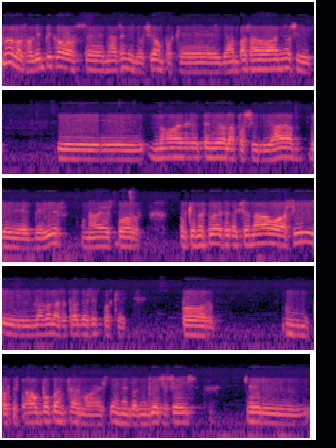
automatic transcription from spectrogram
No, los Olímpicos eh, me hacen ilusión porque ya han pasado años y, y no he tenido la posibilidad de, ir una vez por porque no estuve seleccionado o así y luego las otras veces porque por mm, porque estaba un poco enfermo. En el 2016 el,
